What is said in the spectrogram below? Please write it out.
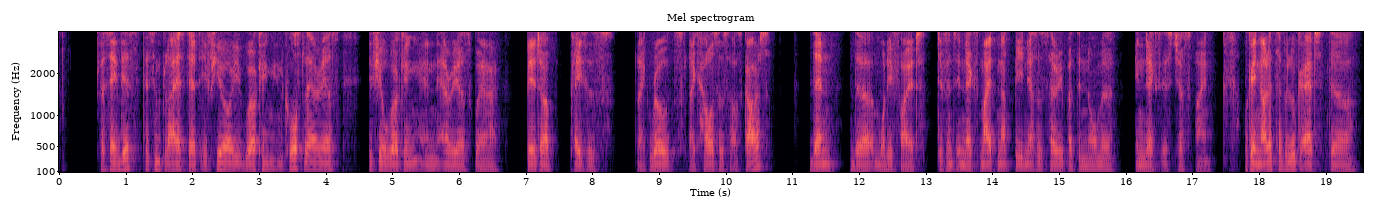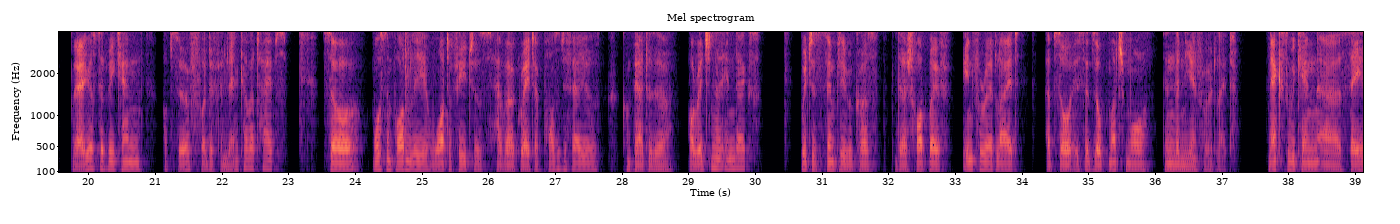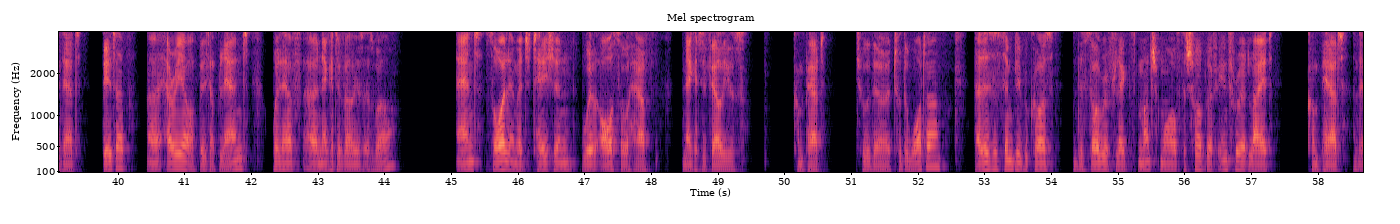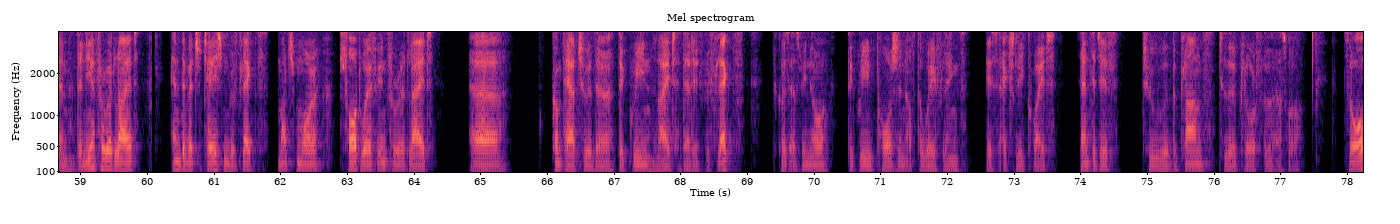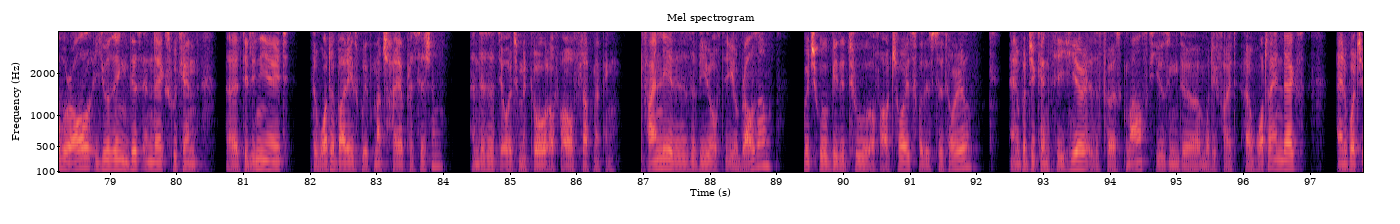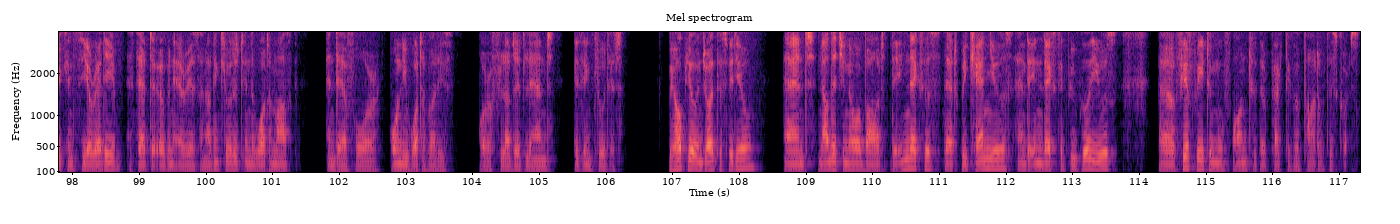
If I say this, this implies that if you're working in coastal areas, if you're working in areas where built-up places like roads, like houses are scarce, then the modified difference index might not be necessary, but the normal index is just fine. Okay, now let's have a look at the values that we can observe for different land cover types. So most importantly, water features have a greater positive value compared to the original index, which is simply because the shortwave infrared light absor is absorbed much more than the near infrared light. Next, we can uh, say that built-up uh, area or built up land will have uh, negative values as well. And soil and vegetation will also have negative values compared to the, to the water. Uh, this is simply because the soil reflects much more of the shortwave infrared light compared than the near infrared light and the vegetation reflects much more shortwave infrared light uh, compared to the, the green light that it reflects, because as we know, the green portion of the wavelength is actually quite sensitive to the plants, to the chlorophyll as well. So overall, using this index, we can uh, delineate the water bodies with much higher precision. And this is the ultimate goal of our flood mapping. And finally, this is a view of the EO browser, which will be the tool of our choice for this tutorial. And what you can see here is a first mask using the modified uh, water index. And what you can see already is that the urban areas are not included in the water mask and therefore only water bodies or flooded land is included. We hope you enjoyed this video and now that you know about the indexes that we can use and the index that we will use, uh, feel free to move on to the practical part of this course.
